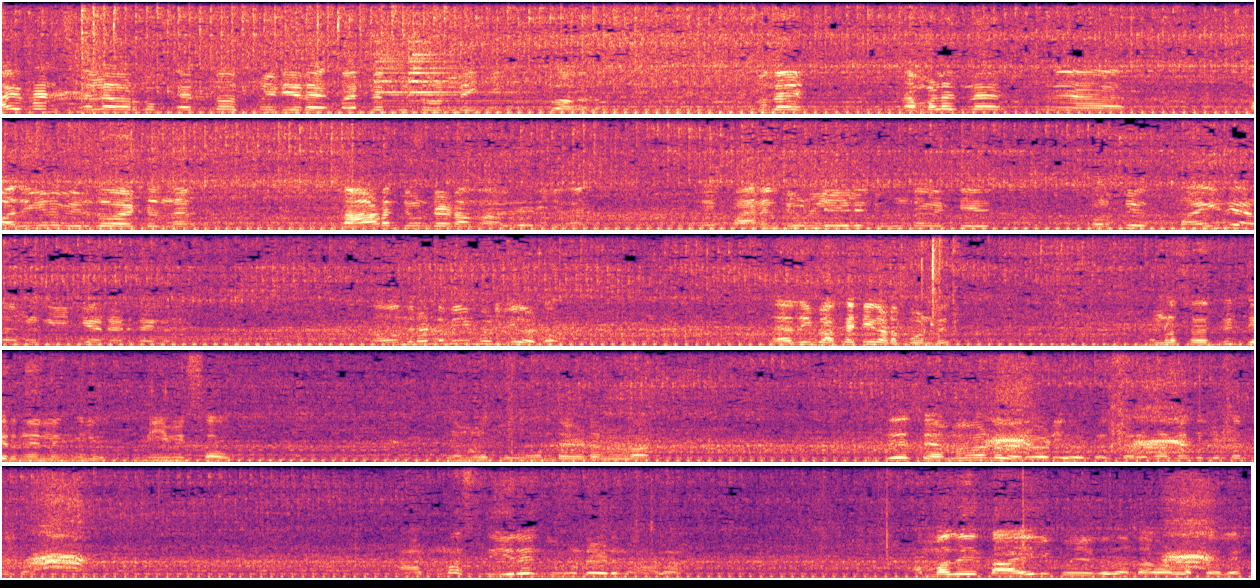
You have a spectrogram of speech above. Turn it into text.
Hi friends എല്ലാവർക്കും ethos മീഡിയയുടെ മറ്റൊരു എപ്പിസോഡിലേക്ക് സ്വാഗതം. അപ്പോൾ നമ്മളിന്ന് പതിവിന് വിരുദ്ധമായിട്ട് ഇന്ന് നാടൻ ചൂണ്ടയിടാന്നാണ് വിചാരിക്കുന്നത്. പനഞ്ചുള്ളിയിൽ ചൂണ്ട കെട്ടി കുറച്ച് മൈദയാണ് നമ്മൾ തീറ്റിയായിട്ട് എടുത്തേക്കുന്നത്. ഒന്ന് രണ്ട് മീൻ പിടിച്ചു കേട്ടോ. അതായത് ഈ ബക്കറ്റ് കിടപ്പുണ്ട്. നമ്മൾ ശ്രദ്ധിച്ചിരുന്നില്ലെങ്കിൽ മീൻ മിസ്സാവും നമ്മൾ ചൂണ്ടയിടാനുള്ള ഇത് ക്ഷമയുടെ പരിപാടി കേട്ടോ. ചില സമയത്ത് കിട്ടത്തില്ല. അമ്മ സ്ഥിരം ചൂണ്ടയിടുന്ന ആളാണ് അമ്മ അതേ കായലിൽ പോയി വെക്കുന്നുണ്ട് ആ വള്ളത്തേലെ?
